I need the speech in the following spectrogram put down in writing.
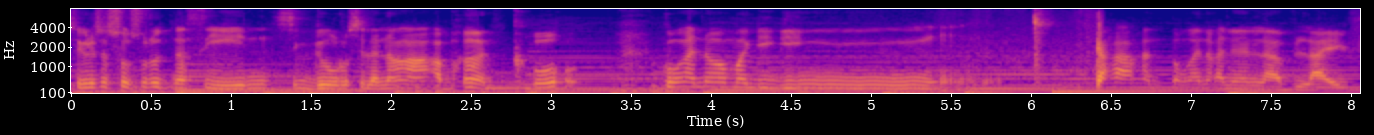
siguro sa susunod na scene siguro sila nang aabangan ko kung ano ang magiging kakakantungan ng kanilang love life.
